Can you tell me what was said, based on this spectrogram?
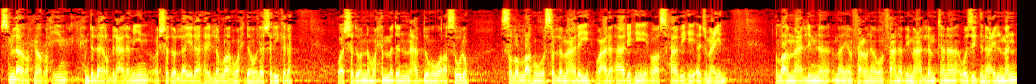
بسم الله الرحمن الرحيم. الحمد لله رب العالمين وأشهد أن لا إله إلا الله وحده لا شريك له وأشهد أن محمدا عبده ورسوله صلى الله وسلم عليه وعلى آله وأصحابه أجمعين. اللهم علمنا ما ينفعنا وانفعنا بما علمتنا وزدنا علما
